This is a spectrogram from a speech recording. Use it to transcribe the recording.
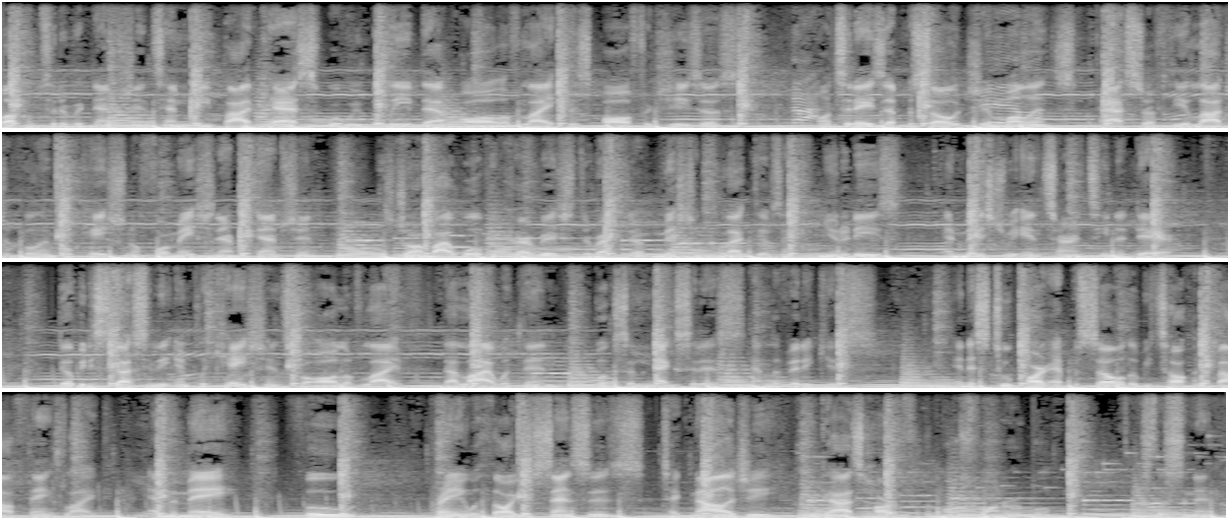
Welcome to the Redemption Tempe podcast, where we believe that all of life is all for Jesus. On today's episode, Jim Mullins, pastor of theological and vocational formation at Redemption, is joined by Wilbur Curvish, director of mission collectives and communities, and ministry intern Tina Dare. They'll be discussing the implications for all of life that lie within the books of Exodus and Leviticus. In this two part episode, they'll be talking about things like MMA, food, praying with all your senses, technology, and God's heart for the most vulnerable. Let's listen in.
